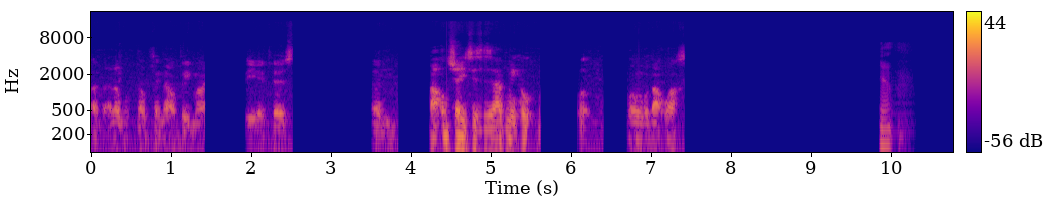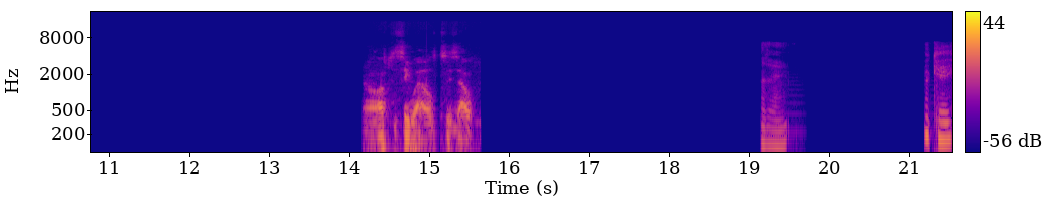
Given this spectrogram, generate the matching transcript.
I, I don't, don't think that'll be my year first. Um, Battle Chasers has had me hooked. But long will that last? Yeah. I'll have to see what else is out. I don't. Okay.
